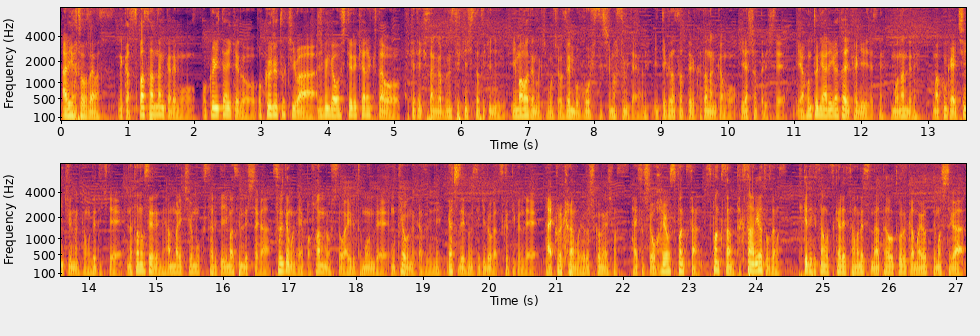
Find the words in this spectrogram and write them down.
ありがとうございます。なんかスパさんなんかでも送りたいけど、送るときは自分が推してるキャラクターをテケテケさんが分析したときに今までの気持ちを全部放出しますみたいなね、言ってくださってる方なんかもいらっしゃったりして、いや、本当にありがたい限りですね。もうなんでね、まあ今回陳宮なんかも出てきて、ナタのせいでね、あんまり注目されていませんでしたが、それでもね、やっぱファンの人はいると思うんで、もう手を抜かずにね、ガチで分析動画作っていくんで、はい、これからもよろしくお願いします。はい、そしておはようスパンクさん。スパンクさん、たくさんありがとうございます。テケテケさんお疲れ様です。ナタを取るか迷ってましたが、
